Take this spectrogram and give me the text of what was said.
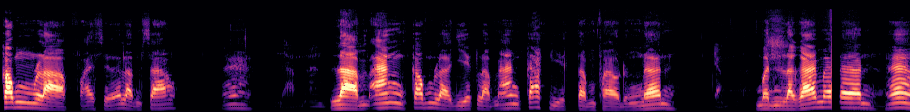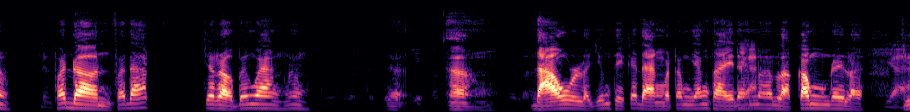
Công là phải sửa làm sao. À làm ăn làm ăn công là việc làm ăn các việc tầm phào đừng nên mình là gái mới lên ha Đừng. phải đền phải đáp cho rồi mới ngoan không Dạ. à, đạo là giống thì cái đàn mà trong văn thầy đó Dạ. nó là công đây là dạ chỉ,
